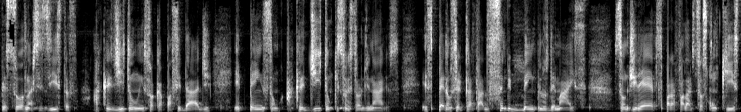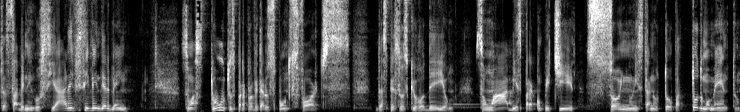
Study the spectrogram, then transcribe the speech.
Pessoas narcisistas acreditam em sua capacidade e pensam, acreditam que são extraordinários. Esperam ser tratados sempre bem pelos demais. São diretos para falar de suas conquistas, sabem negociar e se vender bem. São astutos para aproveitar os pontos fortes das pessoas que o rodeiam. São hábeis para competir, sonham em estar no topo a todo momento,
